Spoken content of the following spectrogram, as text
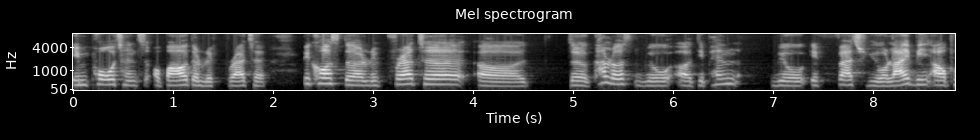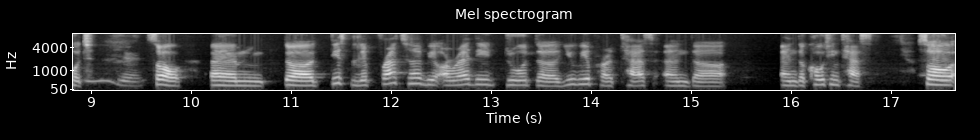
important about the reflector because the reflector uh the colors will uh, depend will affect your light beam output. Yeah. So um, the this reflector we already do the UV test and the and the coating test. So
